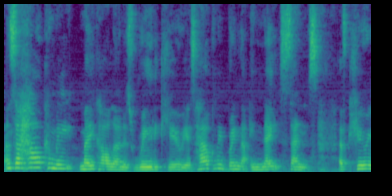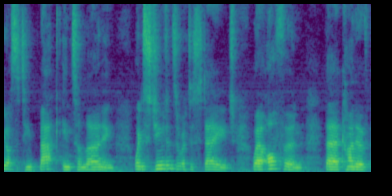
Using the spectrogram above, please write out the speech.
And so, how can we make our learners really curious? How can we bring that innate sense of curiosity back into learning when students are at a stage where often they're kind of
